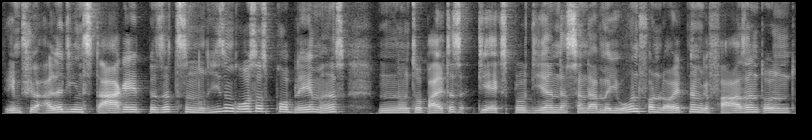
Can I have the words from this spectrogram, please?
eben für alle, die ein Stargate besitzen, ein riesengroßes Problem ist. Und sobald das, die explodieren, dass dann da Millionen von Leuten in Gefahr sind. Und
